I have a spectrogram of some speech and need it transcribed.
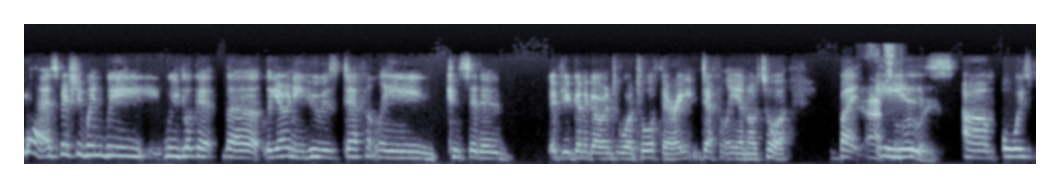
Yeah, especially when we we look at the Leone, who is definitely considered, if you're going to go into auteur theory, definitely an auteur. But he is um, always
